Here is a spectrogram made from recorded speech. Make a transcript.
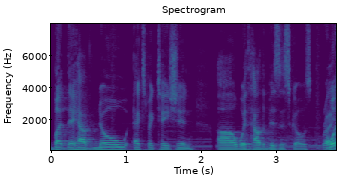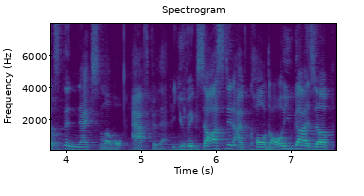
but they have no expectation uh, with how the business goes. Right. What's the next level after that? You've exhausted. I've called all you guys up.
